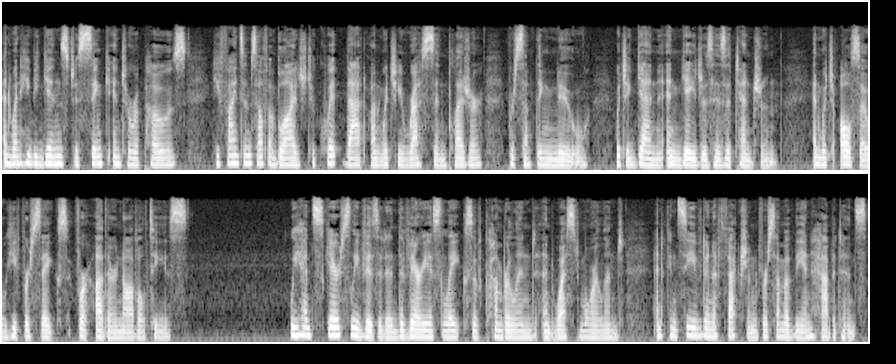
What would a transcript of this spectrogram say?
and when he begins to sink into repose, he finds himself obliged to quit that on which he rests in pleasure for something new, which again engages his attention, and which also he forsakes for other novelties. We had scarcely visited the various lakes of Cumberland and Westmoreland, and conceived an affection for some of the inhabitants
